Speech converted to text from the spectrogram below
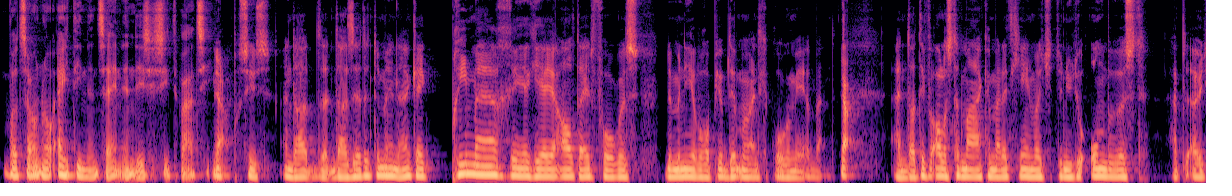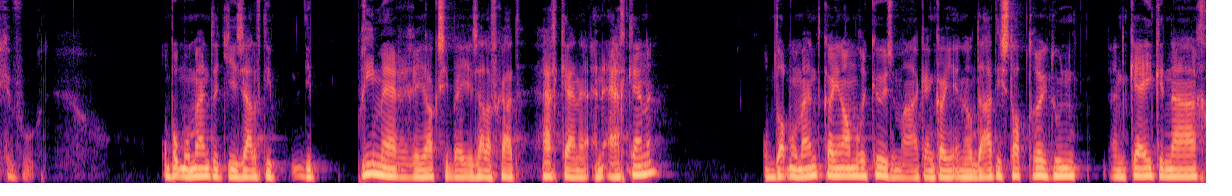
wat zou nou echt dienend zijn in deze situatie? Ja, precies. En daar, daar, daar zit het hem in. Hè. Kijk, primair reageer je altijd volgens de manier waarop je op dit moment geprogrammeerd bent. Ja. En dat heeft alles te maken met hetgeen wat je tot nu toe onbewust hebt uitgevoerd. Op het moment dat je jezelf die, die primaire reactie bij jezelf gaat herkennen en erkennen, op dat moment kan je een andere keuze maken en kan je inderdaad die stap terug doen en kijken naar,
